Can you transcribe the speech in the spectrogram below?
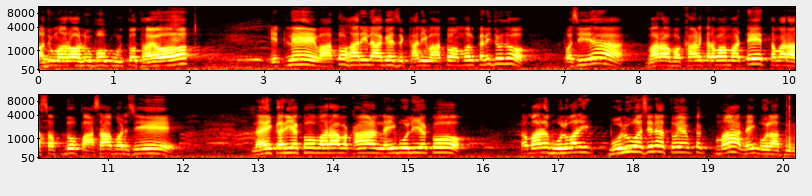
હજુ મારો અનુભવ પૂરતો થયો. એટલે વાતો સારી લાગે છે. ખાલી વાતો અમલ કરી જોજો. પછી આ મારા વખાણ કરવા માટે તમારા શબ્દો પાસા પડશે. નહીં કરી શકો મારા વખાણ, નહીં બોલી શકો તમારે બોલવાની, બોલવું હશે ને તો એમ કે માં, નહીં બોલાતું.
